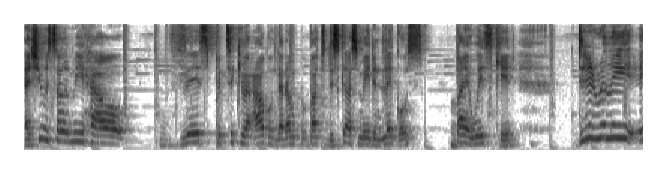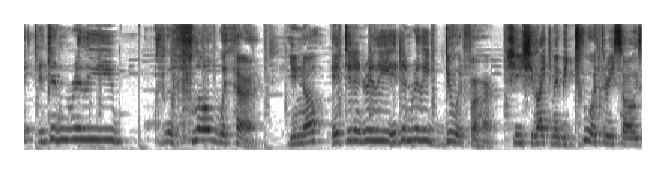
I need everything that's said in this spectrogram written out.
and she was telling me how this particular album that I'm about to discuss, Made in Lagos by Wizkid, didn't really it, it didn't really flow with her you know? It didn't really it didn't really do it for her. She she liked maybe two or three songs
